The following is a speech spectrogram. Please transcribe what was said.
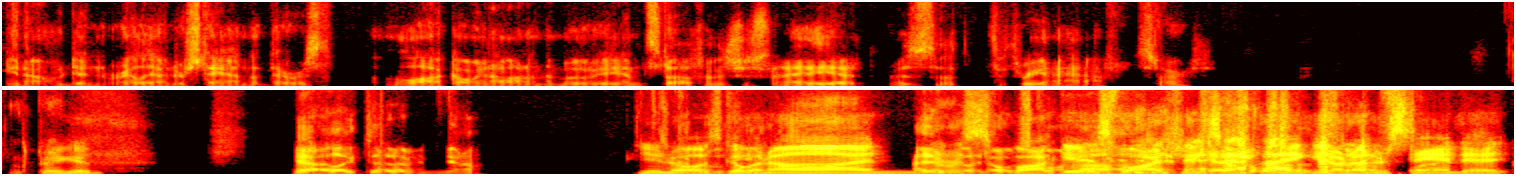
you know, who didn't really understand that there was a lot going on in the movie and stuff, and was just an idiot. It was three and a half stars. It's pretty good. Yeah, I liked it. I mean, you know, You know what's movie. going on. I didn't really know wa- You're just watching Catch a lot of something. You don't stuff, but- understand it.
